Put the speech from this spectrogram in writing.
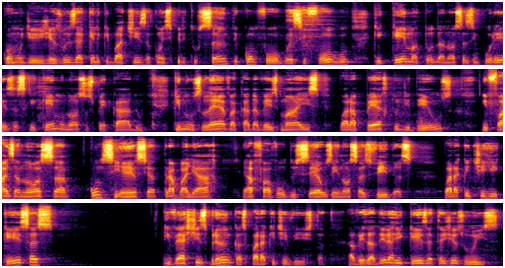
como diz Jesus é aquele que batiza com o Espírito Santo e com fogo, esse fogo que queima todas as nossas impurezas, que queima os nossos pecados, que nos leva cada vez mais para perto de Deus e faz a nossa consciência trabalhar a favor dos céus em nossas vidas para que te enriqueças e vestes brancas para que te vista. A verdadeira riqueza é ter Jesus.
